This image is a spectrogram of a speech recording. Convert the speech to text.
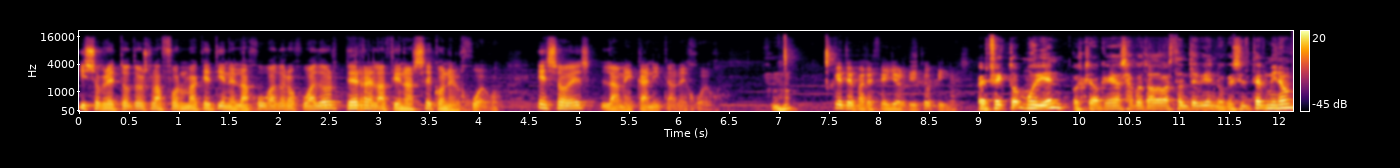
y sobre todo es la forma que tiene la jugadora o jugador de relacionarse con el juego. Eso es la mecánica de juego. ¿Qué te parece, Jordi? ¿Qué opinas? Perfecto, muy bien. Pues creo que has acotado bastante bien lo que es el término.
